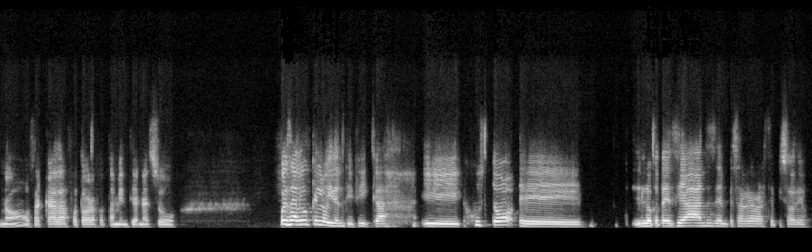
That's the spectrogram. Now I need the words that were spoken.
¿no? O sea, cada fotógrafo también tiene su, pues algo que lo identifica. Y justo eh, lo que te decía antes de empezar a grabar este episodio,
